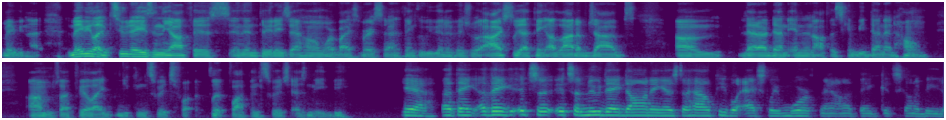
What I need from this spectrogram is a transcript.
Maybe not. Maybe like two days in the office and then three days at home, or vice versa. I think would be beneficial. Actually, I think a lot of jobs um, that are done in an office can be done at home. Um, so I feel like you can switch, flip flop, and switch as need be. Yeah, I think I think it's a it's a new day dawning as to how people actually work now. I think it's going to be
